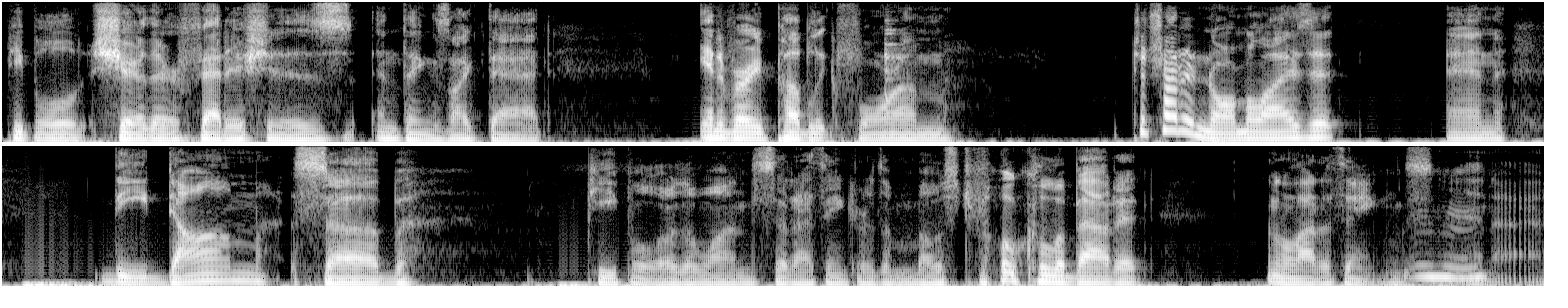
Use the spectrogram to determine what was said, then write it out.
people share their fetishes and things like that in a very public forum to try to normalize it and the dom sub people are the ones that i think are the most vocal about it and a lot of things. Mm-hmm. And uh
